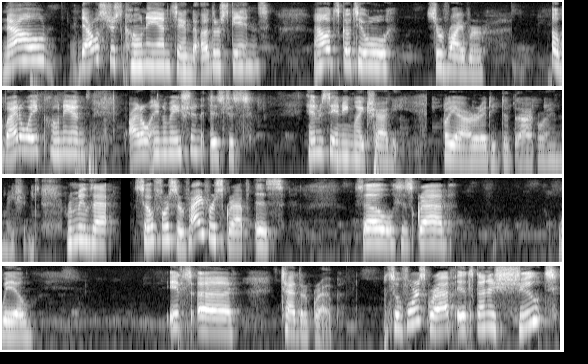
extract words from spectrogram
now that was just Conan's and the other skins. Now let's go to Survivor. Oh, by the way, Conan's idle animation is just him standing like Shaggy. Oh yeah, I already did the idle animations. Remove that. So for Survivor's Scrap is so his grab will it's a tether grab. So for his grab, it's gonna shoot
